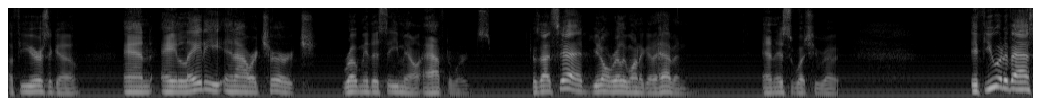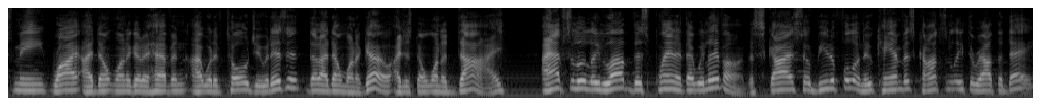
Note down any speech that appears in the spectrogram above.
a few years ago, and a lady in our church wrote me this email afterwards because I said, You don't really want to go to heaven. And this is what she wrote. If you would have asked me why I don't want to go to heaven, I would have told you it isn't that I don't want to go, I just don't want to die. I absolutely love this planet that we live on. The sky is so beautiful, a new canvas constantly throughout the day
